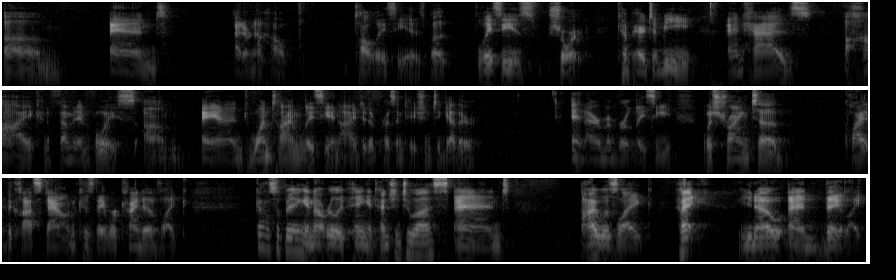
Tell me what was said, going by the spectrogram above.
um, and I don't know how tall Lacey is, but Lacey is short compared to me and has a high kind of feminine voice. Um, and one time, Lacey and I did a presentation together, and I remember Lacey was trying to quiet the class down because they were kind of like gossiping and not really paying attention to us. And I was like, "Hey," you know, and they like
